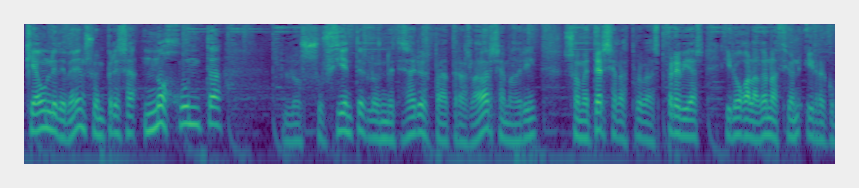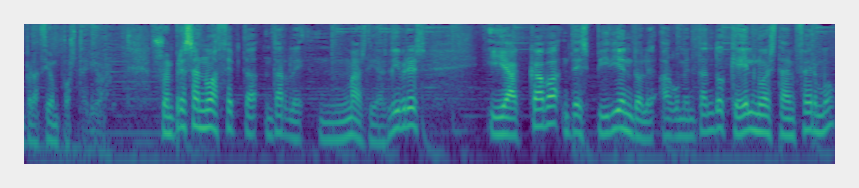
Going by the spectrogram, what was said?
que aún le deben en su empresa, no junta los suficientes, los necesarios para trasladarse a Madrid, someterse a las pruebas previas y luego a la donación y recuperación posterior. Su empresa no acepta darle más días libres y acaba despidiéndole, argumentando que él no está enfermo,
